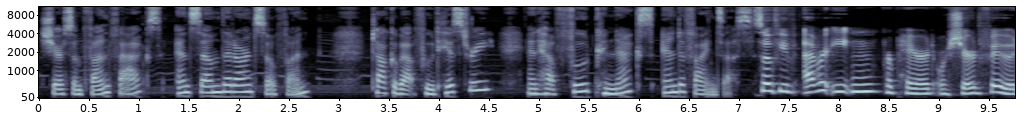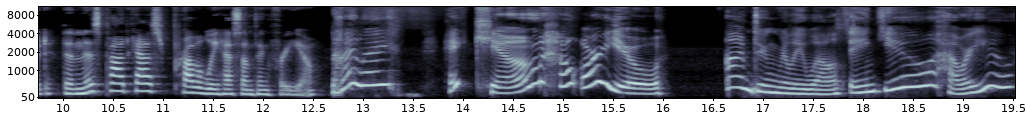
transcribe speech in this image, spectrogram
Share some fun facts and some that aren't so fun. Talk about food history and how food connects and defines us. So, if you've ever eaten, prepared, or shared food, then this podcast probably has something for you. Hi, Lay. Hey, Kim, how are you? I'm doing really well. Thank you. How are you?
